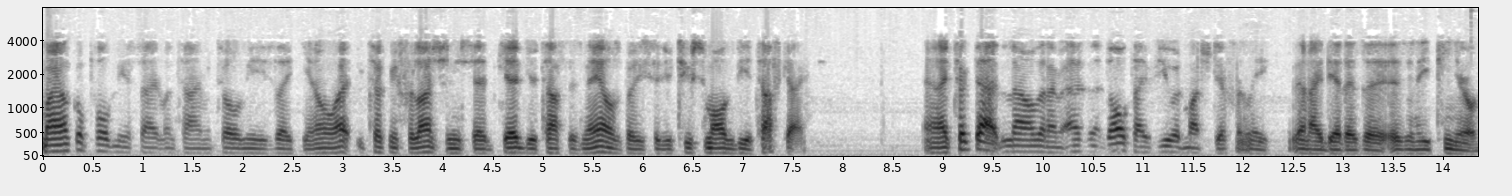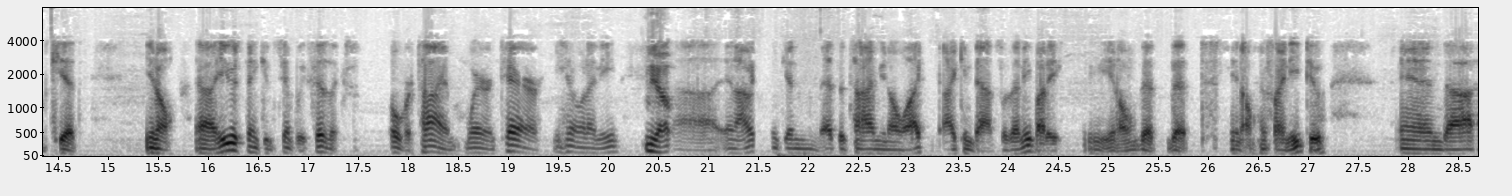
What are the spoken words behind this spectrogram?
My uncle pulled me aside one time and told me, he's like, you know what? He took me for lunch and he said, kid, you're tough as nails, but he said, you're too small to be a tough guy. And I took that now that I'm as an adult, I view it much differently than I did as a as an 18 year old kid. You know, uh, he was thinking simply physics over time, wear and tear. You know what I mean? Yeah. Uh, and I was thinking at the time, you know, I I can dance with anybody, you know, that that you know if I need to. And uh,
